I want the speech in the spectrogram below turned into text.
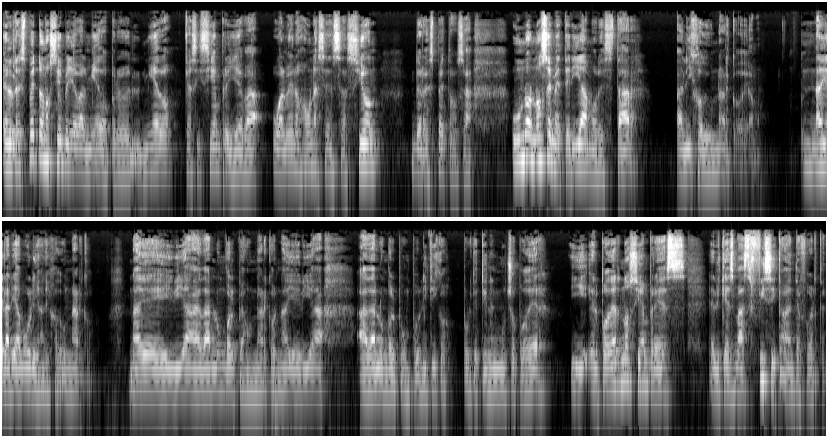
respeto no siempre lleva al miedo, pero el miedo casi siempre lleva, o al menos a una sensación de respeto. O sea, uno no se metería a molestar al hijo de un narco, digamos. Nadie le haría bullying al hijo de un narco. Nadie iría a darle un golpe a un narco. Nadie iría a darle un golpe a un político, porque tienen mucho poder y el poder no siempre es el que es más físicamente fuerte.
